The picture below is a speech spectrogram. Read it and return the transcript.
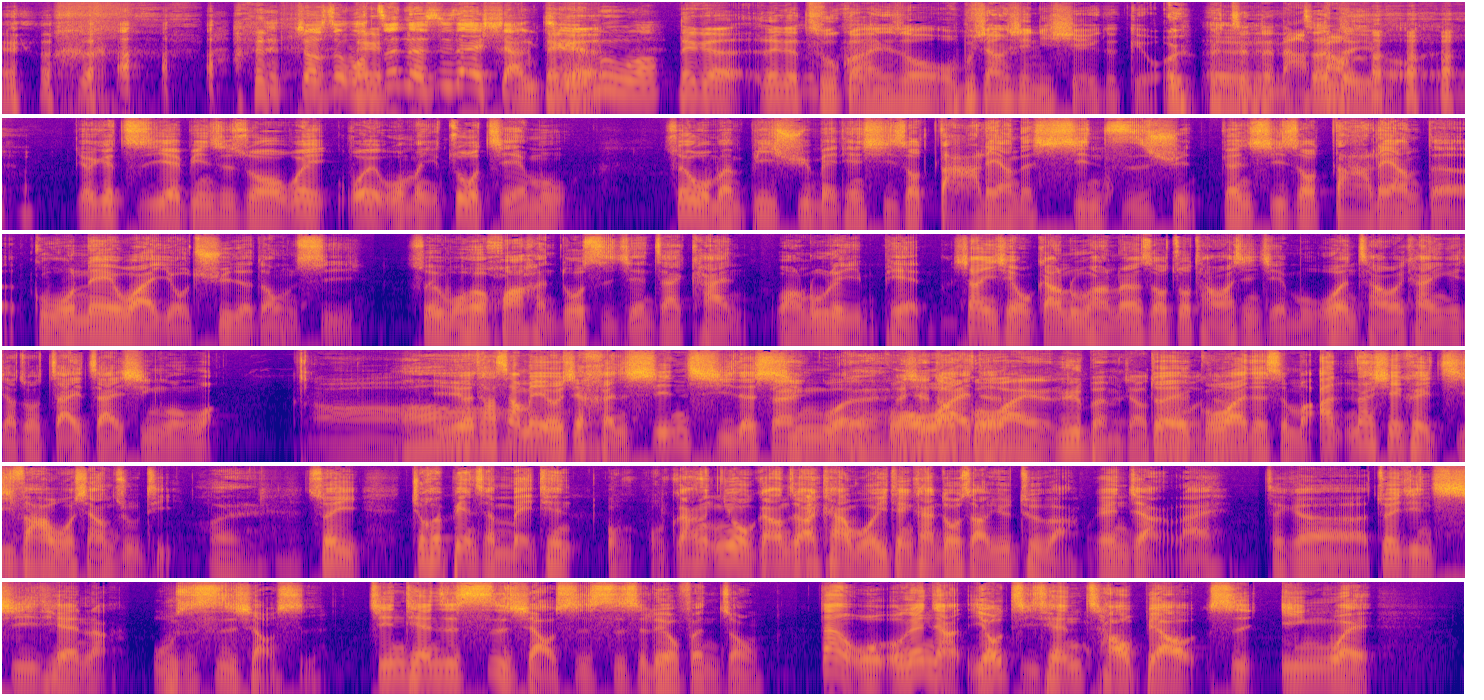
就是我真的是在想节目哦，那个那个主管还说，我不相信你写一个给我，哎，真的拿到，真的有。有一个职业病是说，为为我们做节目，所以我们必须每天吸收大量的新资讯，跟吸收大量的国内外有趣的东西，所以我会花很多时间在看网络的影片。像以前我刚入行那个时候做谈话性节目，我很常会看一个叫做“宅宅新闻网”。哦，因为它上面有一些很新奇的新闻，国外国外日本比较多，对国外的什么啊，那些可以激发我想主题，会，所以就会变成每天我我刚因为我刚刚就在看我一天看多少 YouTube 啊，我跟你讲，来这个最近七天啦，五十四小时，今天是四小时四十六分钟，但我我跟你讲，有几天超标是因为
